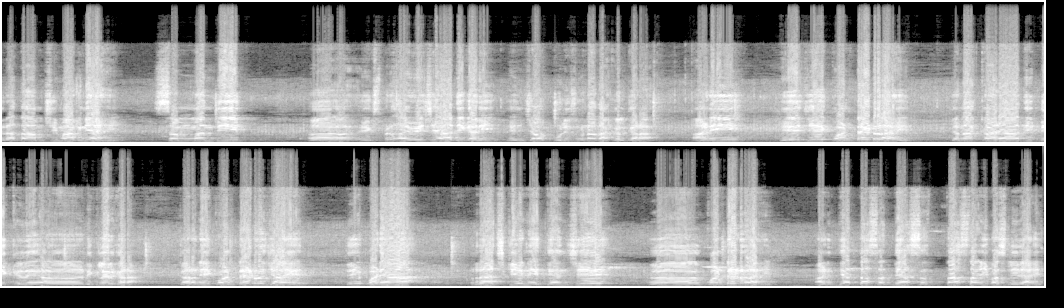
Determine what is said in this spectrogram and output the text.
तर आता आमची मागणी आहे संबंधित एक्सप्रेस हायवेचे अधिकारी यांच्यावर पोलीस गुन्हा दाखल करा. आणि हे जे कॉन्ट्रॅक्टर आहेत त्यांना काळ्या आधी डिक्ले डिक्लेअर करा. कारण हे कॉन्ट्रॅक्टर जे आहेत ते बड्या राजकीय नेत्यांचे कॉन्ट्रॅक्टर आहेत. आणि ते आत्ता सध्या सत्तास्थानी बसलेले आहेत.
